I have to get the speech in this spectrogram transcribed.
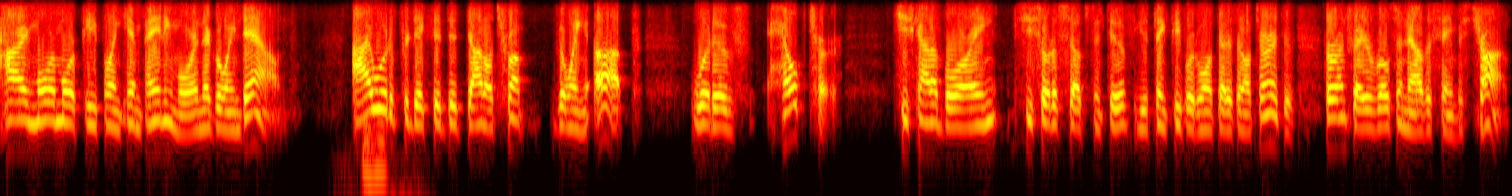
hiring more and more people, and campaigning more, and they're going down. I would have predicted that Donald Trump going up would have helped her. She's kind of boring. She's sort of substantive. You'd think people would want that as an alternative. Her unfavorables are now the same as Trump.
